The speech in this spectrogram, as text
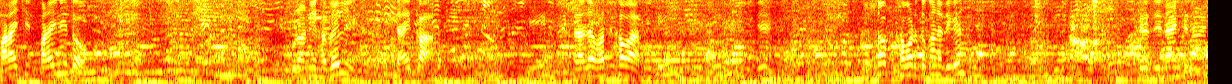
পাড়াই ছি- পাড়াই নেই তো? পুরানি হাভেলি চায়কা কি? রাজা ভাত খাওয়া এ, তো সব খাবার দোকান এদিকে নাইনটি নাইন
